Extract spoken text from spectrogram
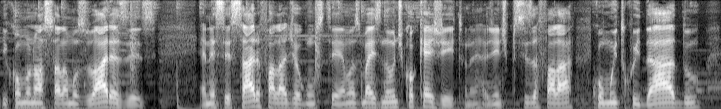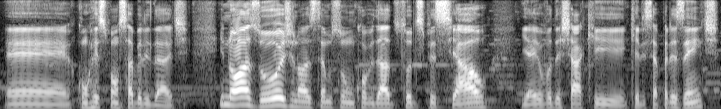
e como nós falamos várias vezes, é necessário falar de alguns temas, mas não de qualquer jeito, né? A gente precisa falar com muito cuidado, é, com responsabilidade. E nós, hoje, nós temos um convidado todo especial, e aí eu vou deixar que, que ele se apresente.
